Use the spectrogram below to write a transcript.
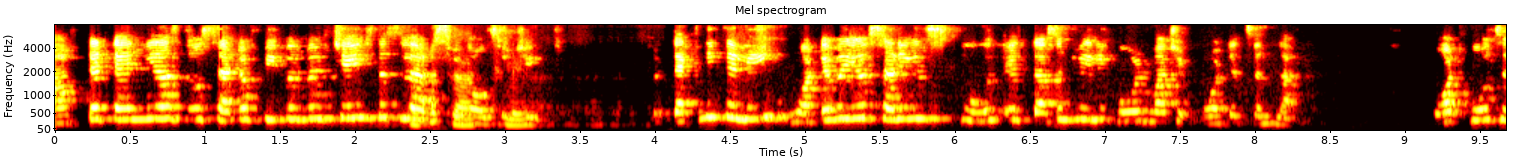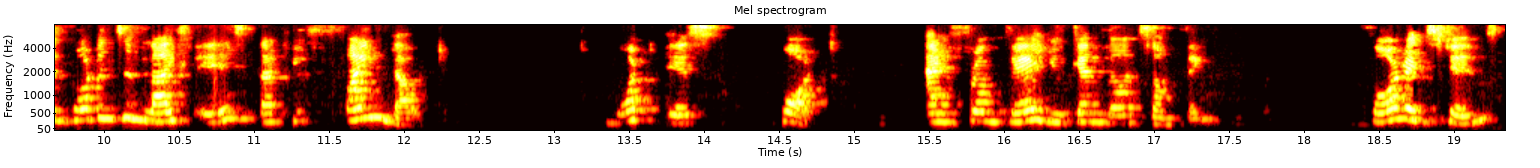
After 10 years, those set of people will change, the syllabus will also change. So technically, whatever you're studying in school, it doesn't really hold much importance in life. What holds importance in life is that you find out what is what and from where you can learn something. For instance,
